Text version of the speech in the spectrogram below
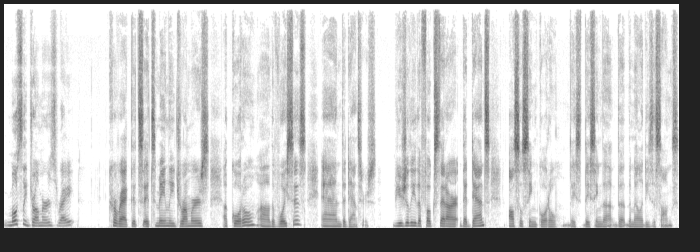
mostly drummers, right? Correct. It's it's mainly drummers, a coro, uh, the voices, and the dancers. Usually, the folks that are that dance also sing coro. They they sing the the, the melodies, the songs.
